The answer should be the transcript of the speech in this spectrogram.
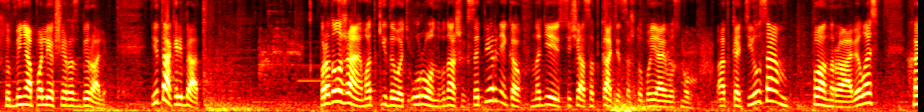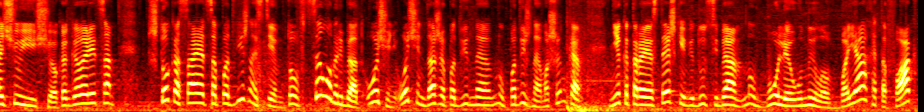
чтобы меня полегче разбирали. Итак, ребят, Продолжаем откидывать урон в наших соперников. Надеюсь, сейчас откатится, чтобы я его смог. Откатился. Понравилось. Хочу еще, как говорится. Что касается подвижности, то в целом, ребят, очень-очень даже подвижная, ну, подвижная машинка. Некоторые СТшки ведут себя, ну, более уныло в боях, это факт.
